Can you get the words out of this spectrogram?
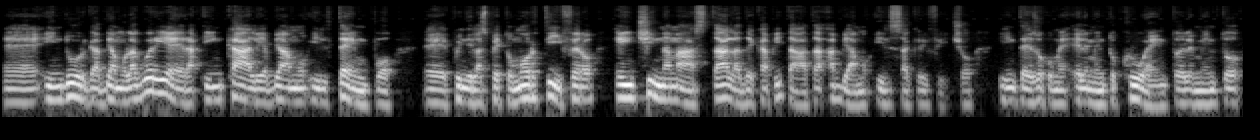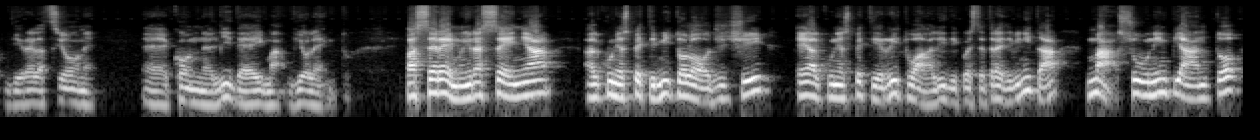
Eh, in Durga abbiamo la guerriera, in Kali abbiamo il tempo, eh, quindi l'aspetto mortifero, e in Cinnamasta, la decapitata, abbiamo il sacrificio, inteso come elemento cruento, elemento di relazione eh, con gli dei, ma violento. Passeremo in rassegna alcuni aspetti mitologici e alcuni aspetti rituali di queste tre divinità, ma su un impianto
